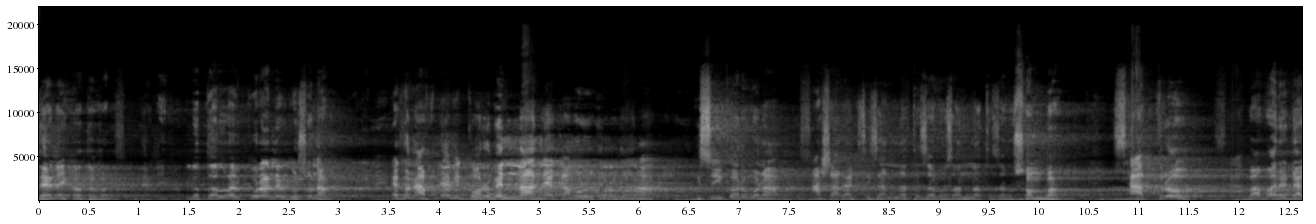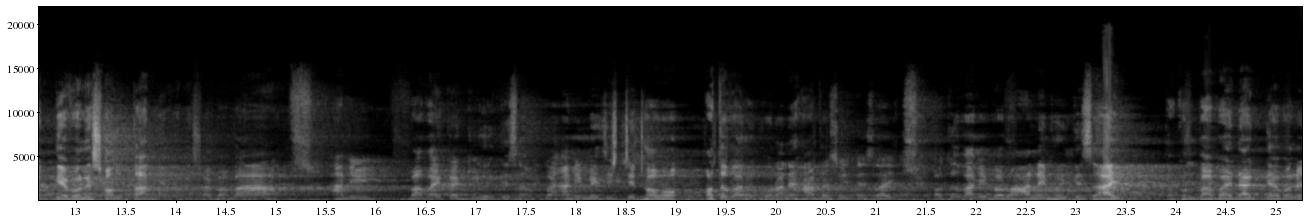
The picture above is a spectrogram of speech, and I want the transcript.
দেয় নাই কথা করে এটা তো আল্লাহর কোরআনের ঘোষণা। এখন আপনি আমি করবেন না ন্যাকামল করব না। কিছুই করব না। আশা রাখছি জান্নাতে যাব জান্নাতে যাব। সম্ভব। ছাত্র, বাবারে ডাক দিয়ে বলে, সন্তান। বাবা, আমি বাবা একা কি হইতে চাও? আমি ম্যাজিস্ট্রেট হব, অথবা আমি কোরআনে হাফেজ হইতে চাই, অথবা আমি বড় আলেম হইতে চাই। তখন বাবায় ডাক দেয়া বলে,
